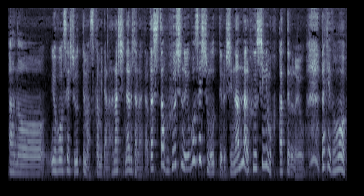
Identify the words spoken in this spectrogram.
あの、予防接種打ってますかみたいな話になるじゃない私さ、風疹の予防接種も打ってるし、なんなら風疹にもかかってるのよ。だけど、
